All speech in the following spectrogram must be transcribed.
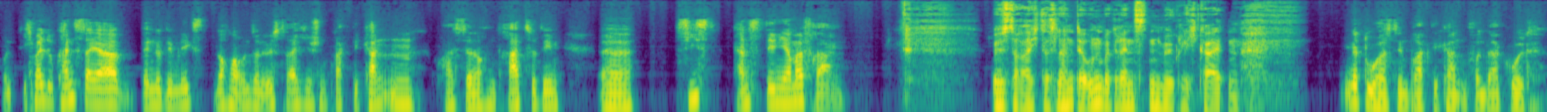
und ich meine, du kannst da ja, wenn du demnächst nochmal unseren österreichischen Praktikanten, du hast ja noch einen Draht zu dem, äh, siehst, kannst den ja mal fragen. Österreich, das Land der unbegrenzten Möglichkeiten. Ja, du hast den Praktikanten von da geholt.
